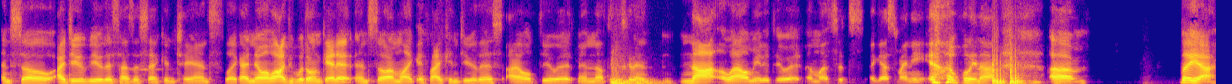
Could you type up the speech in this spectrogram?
and so i do view this as a second chance like i know a lot of people don't get it and so i'm like if i can do this i'll do it and nothing's gonna not allow me to do it unless it's i guess my knee hopefully not um, but yeah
